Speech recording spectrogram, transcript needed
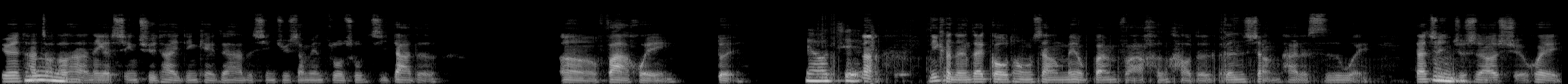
因为他找到他的那个兴趣，他一定可以在他的兴趣上面做出极大的呃发挥。对，了解。那。你可能在沟通上没有办法很好的跟上他的思维，但是你就是要学会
